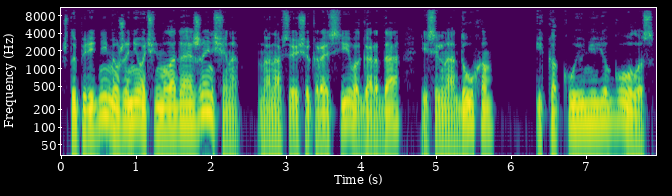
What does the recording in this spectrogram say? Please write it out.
что перед ними уже не очень молодая женщина, но она все еще красива, горда и сильна духом. И какой у нее голос!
